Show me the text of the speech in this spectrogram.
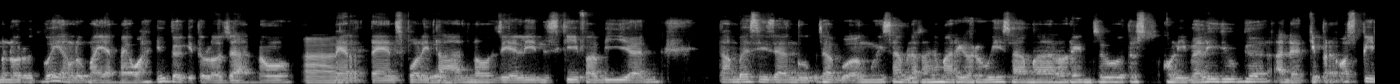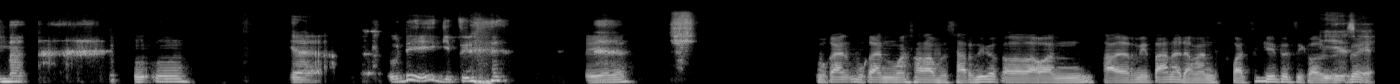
menurut gue yang lumayan mewah juga gitu Lozano, ah, Mertens, Politano, Zielinski, Fabian. Tambah si Zanggu, Zambo Anguissa belakangnya Mario Rui sama Lorenzo terus Kolibali juga ada kiper Ospina mm-mm. ya udah gitu Iya deh. Bukan bukan masalah besar juga kalau lawan Salernitana dengan squad segitu sih kalau gue sih. ya.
